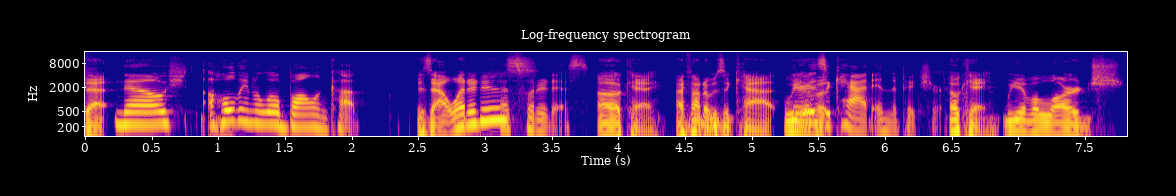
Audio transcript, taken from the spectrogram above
that, No, holding a little ball and cup. Is that what it is? That's what it is. Okay. I thought it was a cat. We There is a cat in the picture. Okay, we have a large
